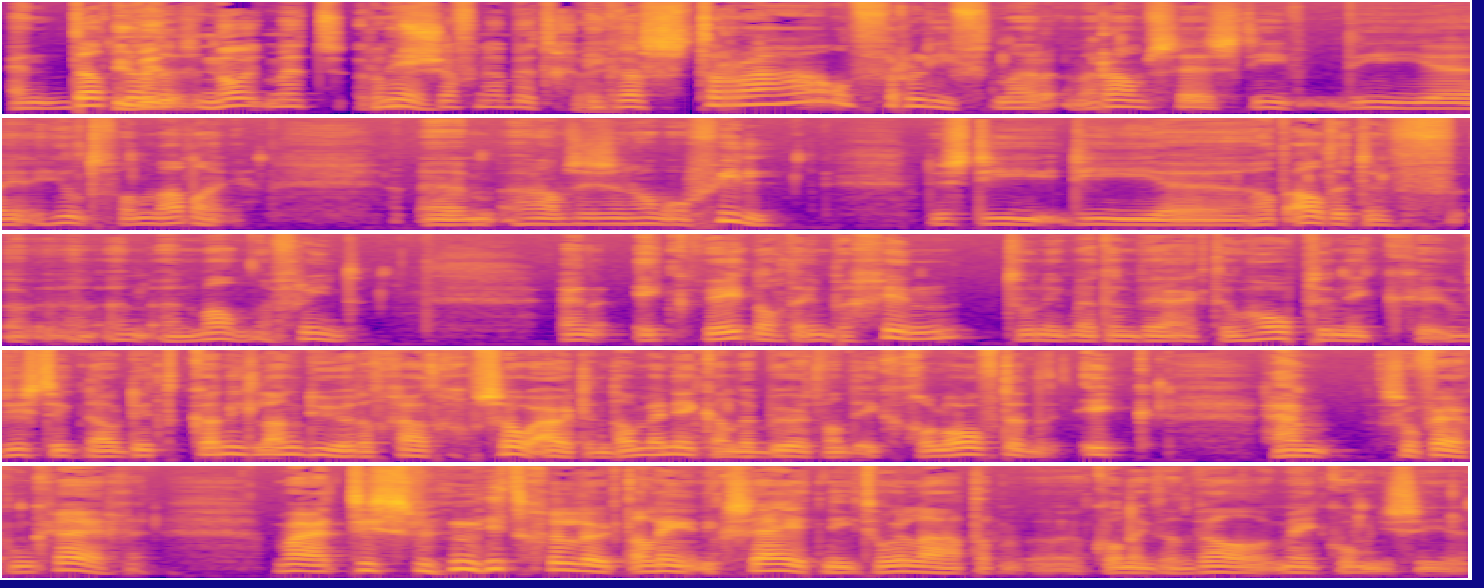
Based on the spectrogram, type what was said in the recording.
En dat U wilde- bent nooit met Ramses Nee. Naar bed geweest? Ik was straal verliefd, maar Ramses die, die eh, hield van mannen. Ehm, Ramses is een homofiel. Dus die, die had altijd een, een, een man, een vriend. En ik weet nog in het begin, toen ik met hem werkte, hoopte ik, wist ik, nou, dit kan niet lang duren, dat gaat zo uit. En dan ben ik aan de beurt, want ik geloofde dat ik hem zover kon krijgen. Maar het is me niet gelukt. Alleen, ik zei het niet hoor, later eh, kon ik dat wel mee communiceren.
